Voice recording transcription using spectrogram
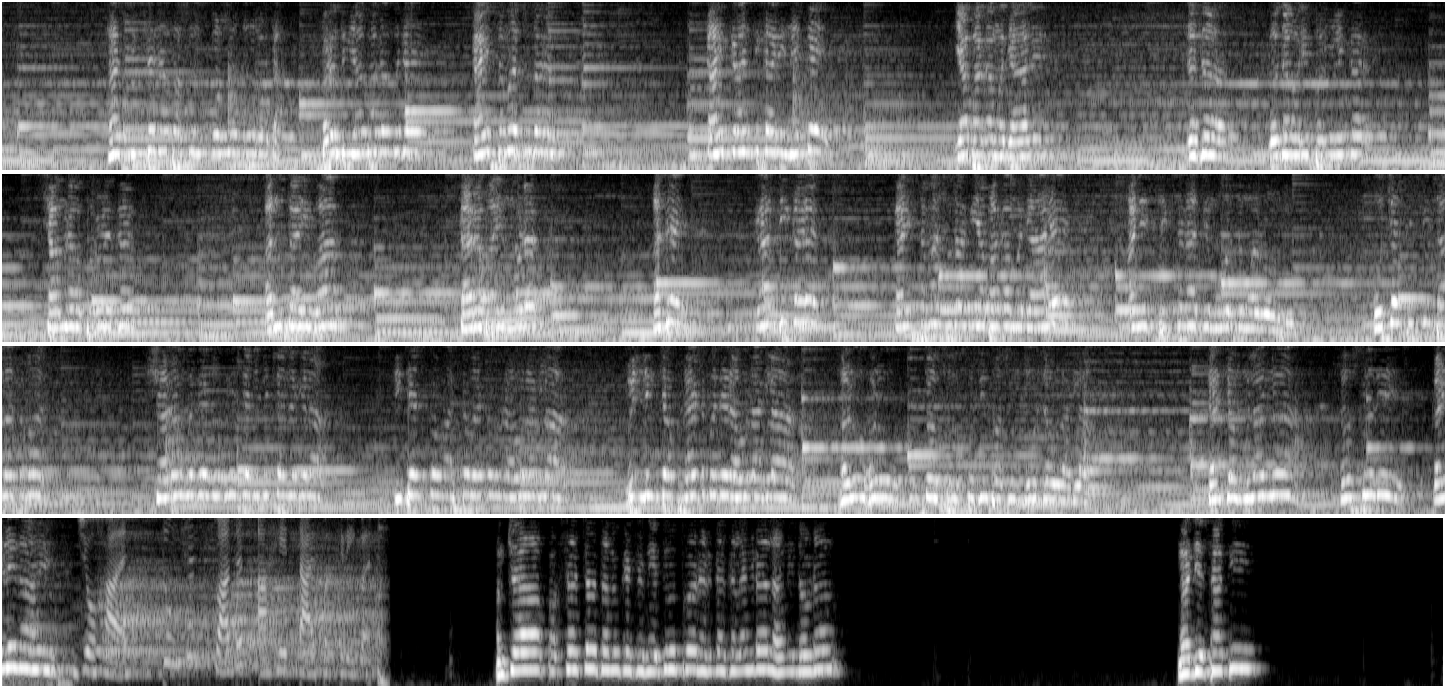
हा शिक्षणापासून कोसो दूर होता. परंतु या भागामध्ये काही समाज सुधारक काही क्रांतिकारी नेते या भागामध्ये आले. जसं गोदावरी परुळेकर श्यामराव परुळेकर अनुताई वाघ ताराबाई मोडक असे क्रांतिकारक काही समाज सुधारक या भागामध्ये आले आणि शिक्षणाची मुहूर्त मारवली उच्च शिक्षित झाला समाज. शहरामध्ये नोकरीच्या निमित्ताने गेला. तिथेच तो वास्तव्य करून राहू लागला. बिल्डिंगच्या फ्लॅटमध्ये राहू लागला. हळूहळू तो संस्कृतीपासून दूर जाऊ लागला. त्यांच्या मुलांना संस्कृती कळली नाही. जोहार तुमचे स्वागत आहे ताडपत्रीवर. आमच्या पक्षाच्या तालुक्याचे नेतृत्व रडका कलांगडा लहानी दौडा माझे साथी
